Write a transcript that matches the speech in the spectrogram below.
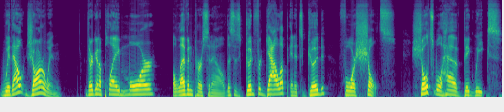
Without Jarwin, they're going to play more 11 personnel. This is good for Gallup and it's good for Schultz. Schultz will have big weeks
